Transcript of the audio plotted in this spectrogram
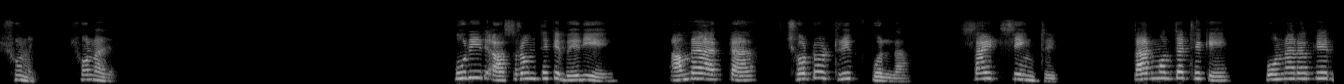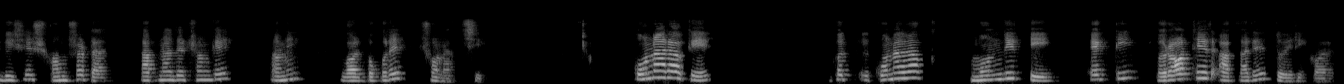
শুনে, শোনা যায় পুরীর আশ্রম থেকে বেরিয়ে আমরা একটা ছোট ট্রিপ করলাম সাইট সিং ট্রিপ তার মধ্যে থেকে কোনারকের বিশেষ অংশটা আপনাদের সঙ্গে আমি গল্প করে শোনাচ্ছি। কোনারকে কোনারক মন্দিরটি একটি রথের আকারে তৈরি করা।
